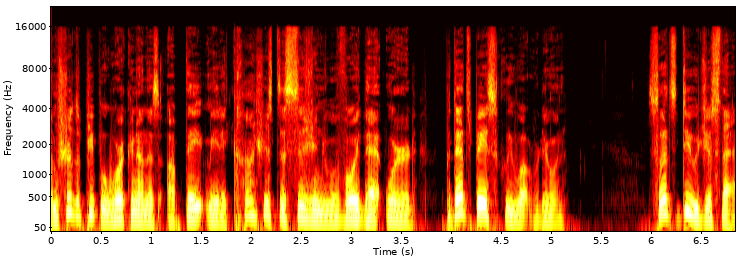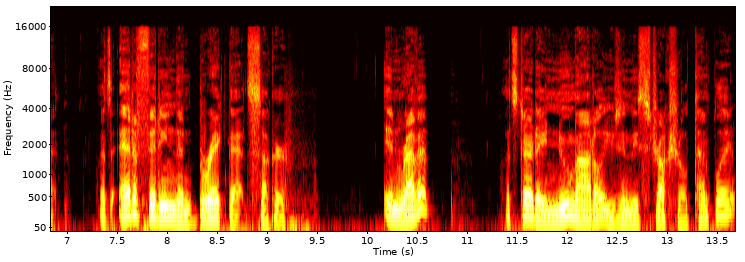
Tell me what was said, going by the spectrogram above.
I'm sure the people working on this update made a conscious decision to avoid that word, but that's basically what we're doing. So let's do just that. Let's add a fitting, then break that sucker. In Revit, let's start a new model using the structural template.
